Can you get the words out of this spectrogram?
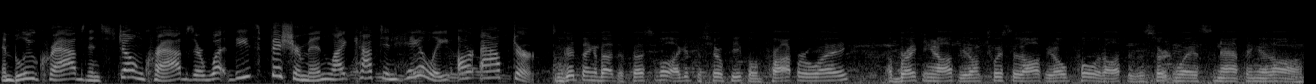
And blue crabs and stone crabs are what these fishermen like Captain Haley are after. The good thing about the festival, I get to show people a proper way of breaking it off. You don't twist it off, you don't pull it off. There's a certain way of snapping it off.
